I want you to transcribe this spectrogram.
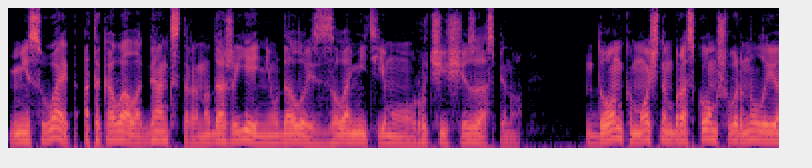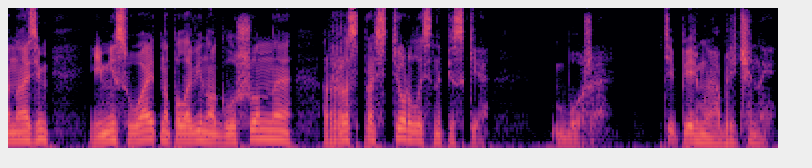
Мисс Уайт атаковала гангстера, но даже ей не удалось заломить ему ручище за спину. Донг мощным броском швырнул ее на земь, и мисс Уайт, наполовину оглушенная, распростерлась на песке. Боже, теперь мы обречены.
